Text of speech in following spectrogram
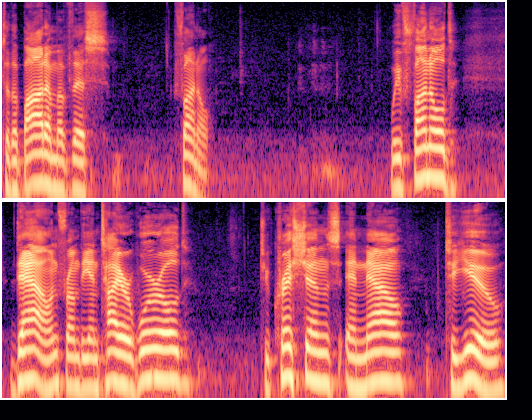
to the bottom of this funnel. We've funneled down from the entire world to Christians and now to you.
